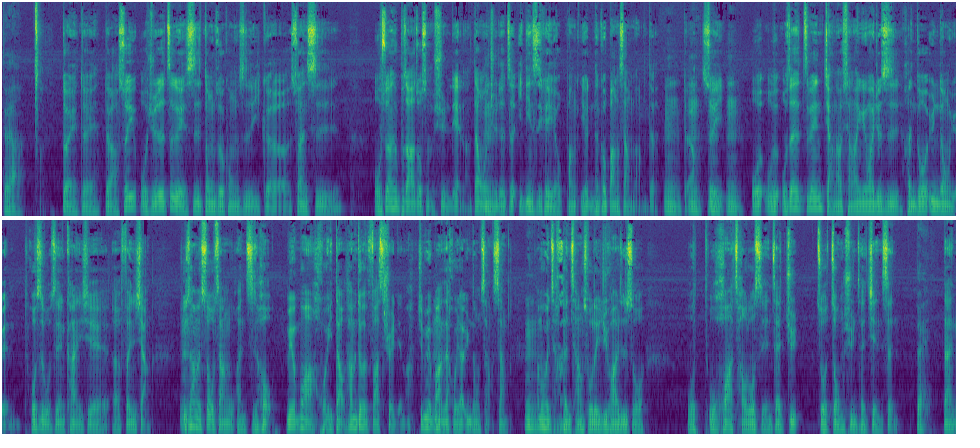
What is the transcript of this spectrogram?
对啊，对对对啊，所以我觉得这个也是动作控制一个算是，我虽然说不知道要做什么训练啊，但我觉得这一定是可以有帮有能够帮上忙的。嗯，对啊，所以嗯，我我我在这边讲到想到另外就是很多运动员，或是我之前看一些呃分享。就是他们受伤完之后没有办法回到，他们都很 frustrated 嘛，就没有办法再回到运动场上。嗯，他们会很常说的一句话就是说：“我我花超多时间在去做重训，在健身，对，但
